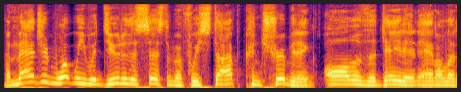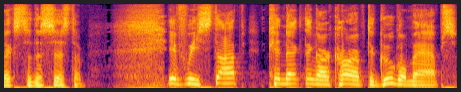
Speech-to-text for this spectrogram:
Imagine what we would do to the system if we stopped contributing all of the data and analytics to the system. If we stopped connecting our car up to Google Maps,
